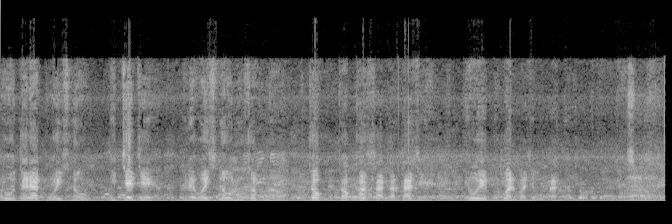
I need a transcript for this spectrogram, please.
એવું દરેક વૈષ્ણવ ઈચ્છે છે, અને વૈષ્ણવનું સ્વપ્ન ચોક્કસ સાકાર થશે, એવું એ ભગવાન પાસે હું પ્રાર્થના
